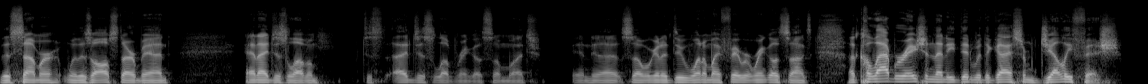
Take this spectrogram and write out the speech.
this summer with his all-star band. And I just love him. Just I just love Ringo so much and uh, so we're gonna do one of my favorite Ringo songs, a collaboration that he did with the guys from Jellyfish.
